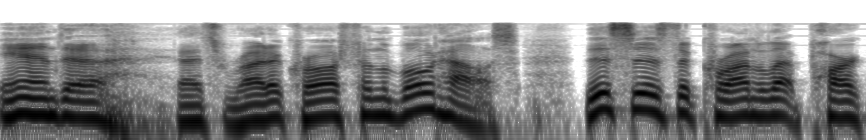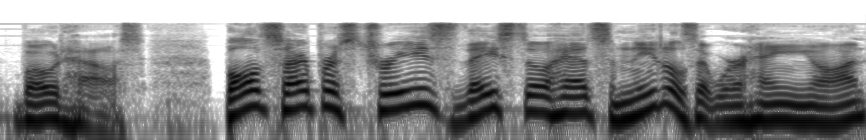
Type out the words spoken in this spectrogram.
And uh, that's right across from the boathouse. This is the Carondelet Park Boathouse. Bald cypress trees, they still had some needles that were hanging on,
